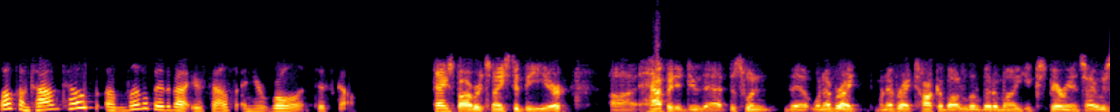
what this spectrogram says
Welcome, Tom. Tell us a little bit about yourself and your role at Cisco. Thanks, Barbara. It's nice to be here uh, happy to do that. This one, the, whenever I whenever I talk about a little bit of my experience, I always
